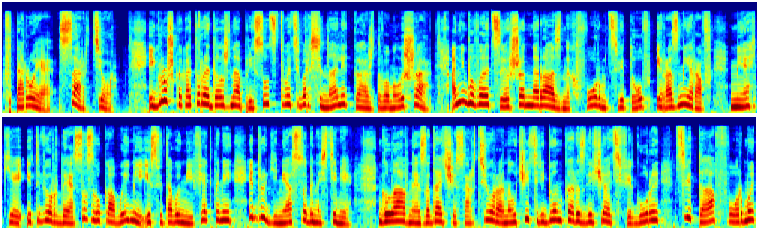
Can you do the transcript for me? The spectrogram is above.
Второе. Сортер. Игрушка, которая должна присутствовать в арсенале каждого малыша. Они бывают совершенно разных форм, цветов и размеров, мягкие и твердые, со звуковыми и световыми эффектами и другими особенностями. Главная задача сортера – научить ребенка различать фигуры, цвета, формы,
